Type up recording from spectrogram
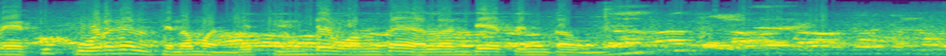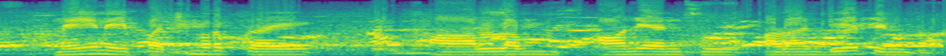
మేము ఎక్కువ కూరగాయలు తినమండి. తింటే వంకాయ అలాంటివే తింటాము. మెయిన్ ఈ పచ్చిమిరపకాయ అల్లం ఆనియన్స్ అలాంటివే తింటాం.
